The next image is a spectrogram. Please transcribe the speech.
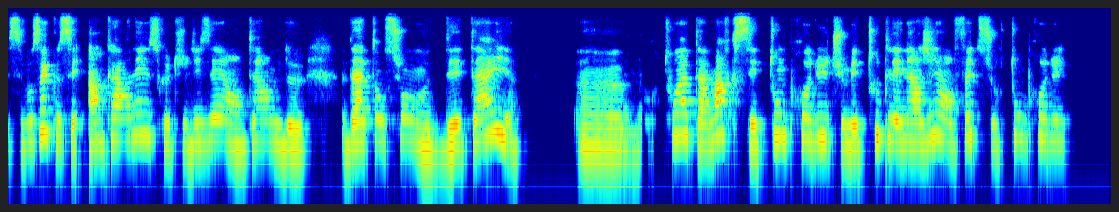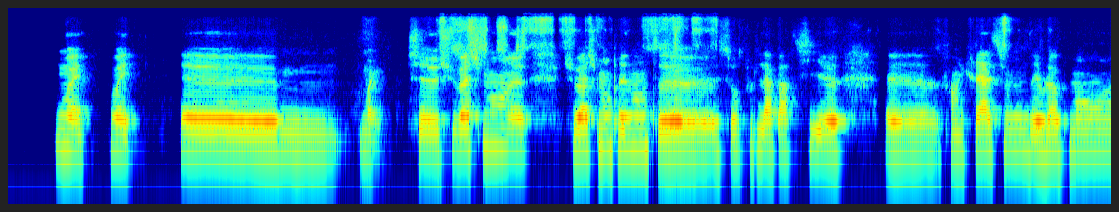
c'est pour ça que c'est incarné ce que tu disais en termes d'attention aux détails. Mmh. Pour toi, ta marque, c'est ton produit. Tu mets toute l'énergie en fait sur ton produit. Ouais, ouais. Euh, ouais. Je, suis vachement, euh, je suis vachement présente euh, sur toute la partie euh, enfin, création, développement.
